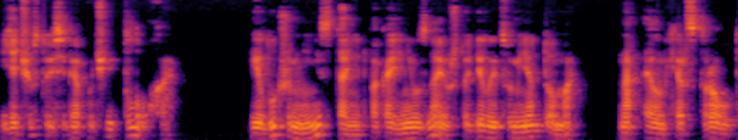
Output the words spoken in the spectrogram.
«Я чувствую себя очень плохо. И лучше мне не станет, пока я не узнаю, что делается у меня дома, на Элмхерст-Роуд,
